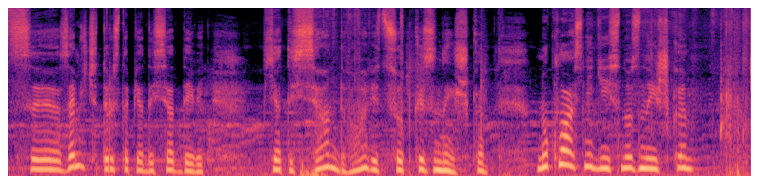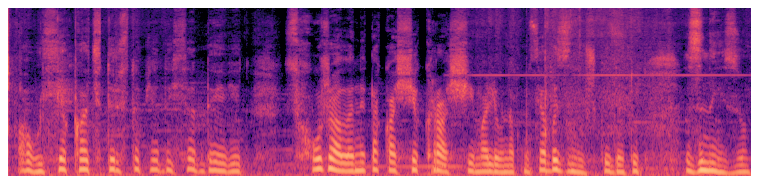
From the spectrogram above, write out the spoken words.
Це замість 459. 52% знижки. Ну, класні дійсно знижки. А ось яка 459. Схожа, але не така ще кращий малюнок. Ну, Ця без знижки йде тут знизу.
